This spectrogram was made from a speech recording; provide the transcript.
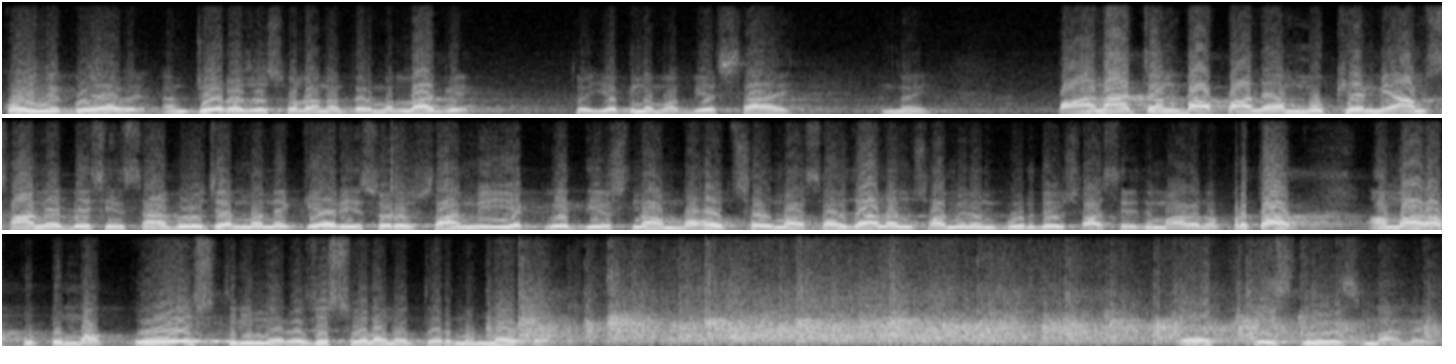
કોઈને કોઈ આવે અને જો રજસ્વલાના ધર્મ લાગે, તો યજ્ઞમાં બેસાય નહીં. પાનાચંદ બાપાને મુખે મેં આમ સામે બેસીને સાંભળ્યું છે. મને કે હરિસ્વરૂપ સ્વામી, એકવીસ દિવસના મહોત્સવમાં સહજાનંદ સ્વામીનો ગુરુદેવ શાસ્ત્રીજી મહારાજનો પ્રતાપ અમારા કુટુંબમાં કોઈ સ્ત્રીને રજસ્વલાનો ધર્મ નહોતો એકવીસ દિવસમાં નહીં.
